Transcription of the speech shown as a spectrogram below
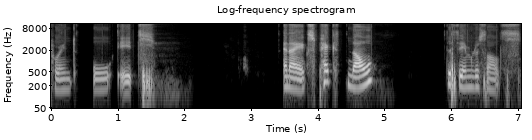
0.08 and I expect now the same results.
